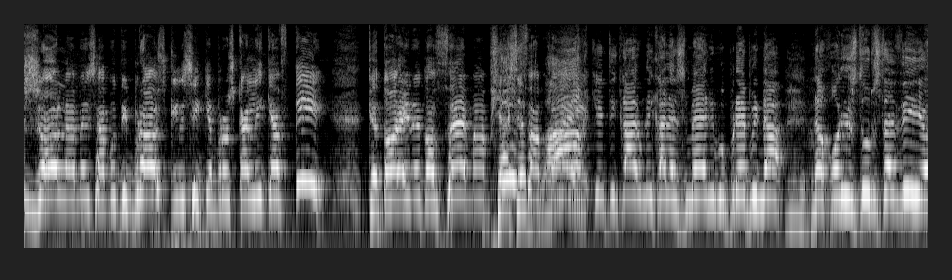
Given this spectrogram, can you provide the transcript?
πριζόλα μέσα από την πρόσκληση και προσκαλεί και αυτή. Και τώρα είναι το θέμα Πια πού σε... θα πάει. Αχ, και τι κάνουν οι καλεσμένοι που πρέπει να, να χωριστούν στα δύο.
